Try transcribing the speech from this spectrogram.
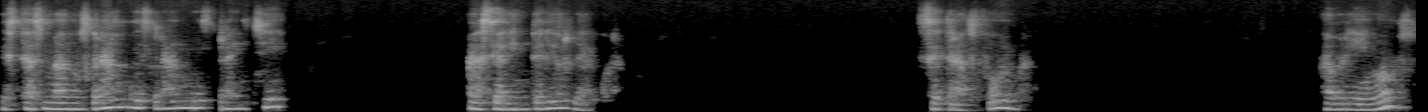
Estas manos grandes, grandes traen chi hacia el interior del cuerpo. Se transforma. Abrimos.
